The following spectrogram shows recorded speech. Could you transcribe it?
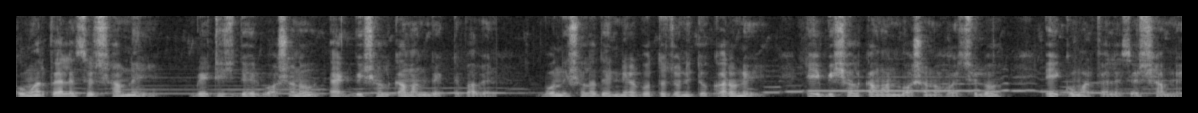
কুমার প্যালেসের সামনেই ব্রিটিশদের বসানো এক বিশাল কামান দেখতে পাবেন। বন্দিশালাদের নিরাপত্তাজনিত কারণেই এই বিশাল কামান বসানো হয়েছিল এই কুমার প্যালেসের সামনে।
